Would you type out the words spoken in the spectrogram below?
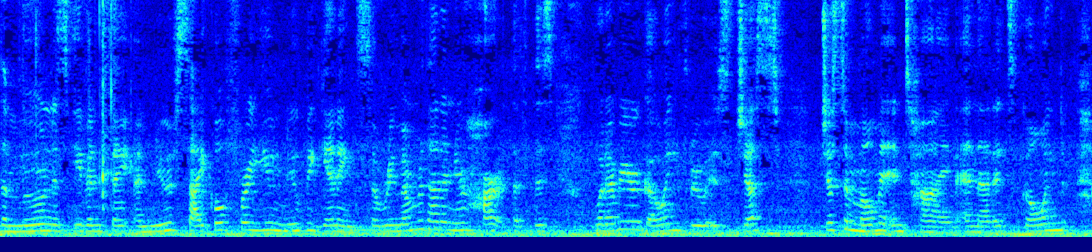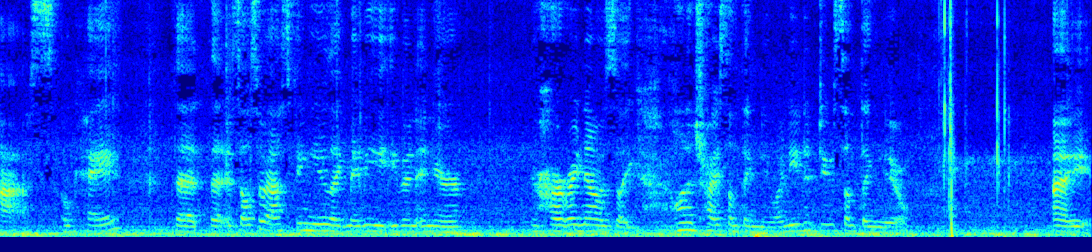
the moon is even saying a new cycle for you, new beginnings. So remember that in your heart that this whatever you're going through is just just a moment in time and that it's going to pass, okay? That that it's also asking you like maybe even in your your heart right now is like, I want to try something new. I need to do something new. I,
